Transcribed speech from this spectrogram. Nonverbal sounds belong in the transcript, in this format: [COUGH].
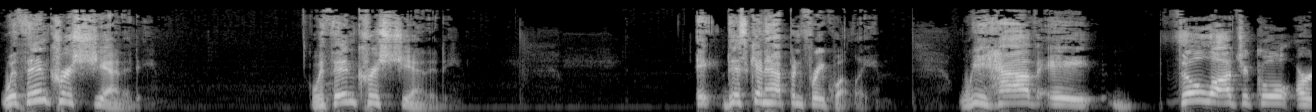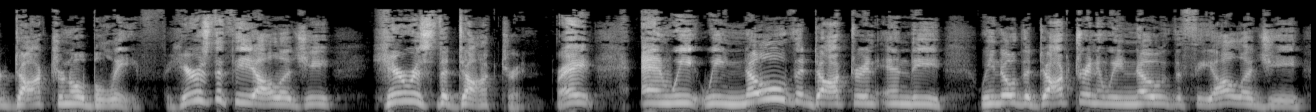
Within Christianity, within Christianity, it, this can happen frequently. We have a theological or doctrinal belief. Here's the theology. Here is the doctrine right? And we, we know the doctrine in the, we know the doctrine and we know the theology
